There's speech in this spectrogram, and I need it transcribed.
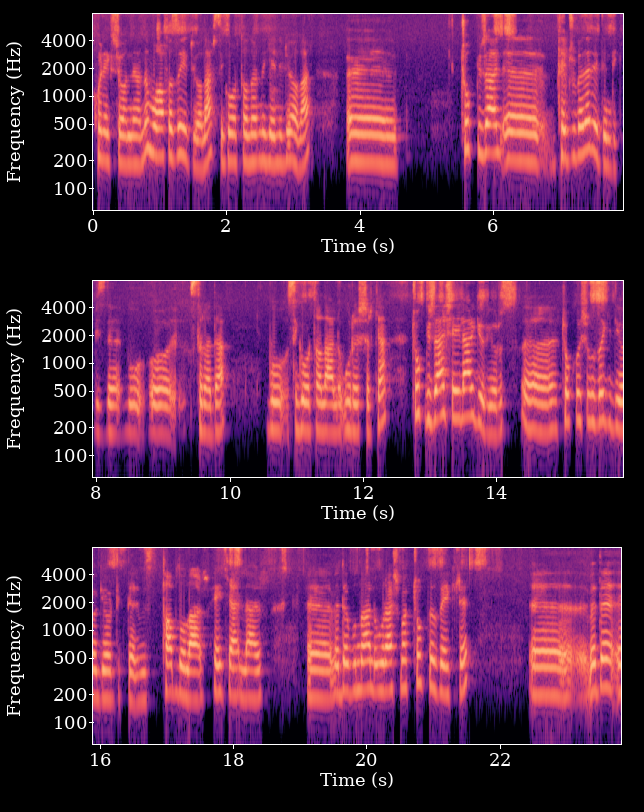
koleksiyonlarını muhafaza ediyorlar, sigortalarını yeniliyorlar. E, çok güzel e, tecrübeler edindik biz de bu e, sırada, bu sigortalarla uğraşırken. Çok güzel şeyler görüyoruz. E, çok hoşumuza gidiyor gördüklerimiz. Tablolar, heykeller e, ve de bunlarla uğraşmak çok da zevkli. E, ve de e,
